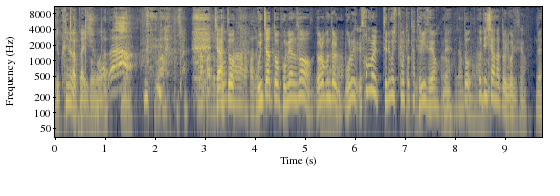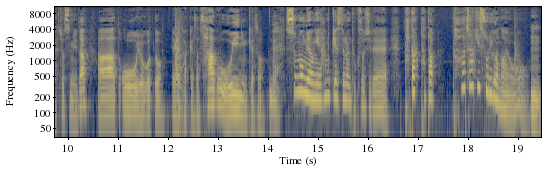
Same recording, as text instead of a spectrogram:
이거 큰일 났다 이거. 좋아다. 좋아. 하나 빠졌고 자, 또 하나, 하나 빠졌고. 문자 또 보면서 여러분들 자. 모르 선물 드리고 싶은 거 또 다 드리세요. 어, 네. 화장품 또. 호진 씨 하나 또 읽어주세요. 네, 좋습니다. 아, 또, 오, 요것도, 예, 밖에서 4952님께서 네. 20명이 함께 쓰는 독서실에 타닥타닥 타자기 소리가 나요. 음.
